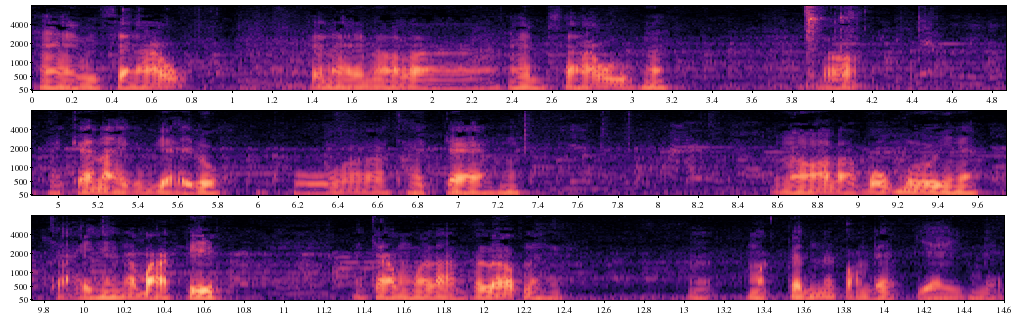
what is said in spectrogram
26 cái này nó là 26 luôn ha. Đó. Thì cái này cũng vậy luôn của thời trang ha. Nó là 40 nè chạy nó ba kim. Ở trong nó làm cái lớp này. Ờ, mặt kính nó còn đẹp dây đẹp.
